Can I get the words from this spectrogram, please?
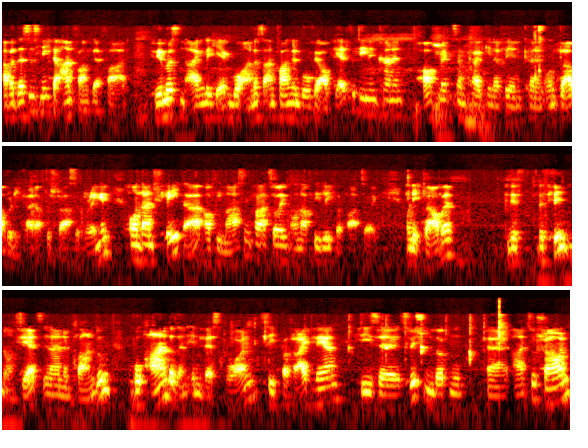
aber das ist nicht der Anfang der Pfad. Wir müssen eigentlich irgendwo anders anfangen, wo wir auch Geld verdienen können, Aufmerksamkeit generieren können und Glaubwürdigkeit auf die Straße bringen und dann später auf die Massenfahrzeuge und auf die Lieferfahrzeuge. Und ich glaube, wir befinden uns jetzt in einem Wandel, wo andere Investoren sich bereit wären, diese Zwischenlücken äh, anzuschauen,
